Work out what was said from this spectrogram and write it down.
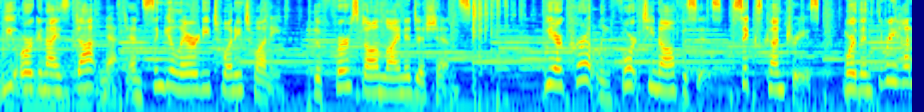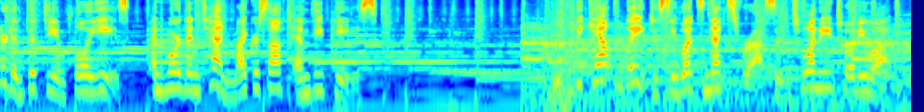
we organize .NET and Singularity 2020, the first online editions. We are currently 14 offices, 6 countries, more than 350 employees, and more than 10 Microsoft MVPs. We can't wait to see what's next for us in 2021.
